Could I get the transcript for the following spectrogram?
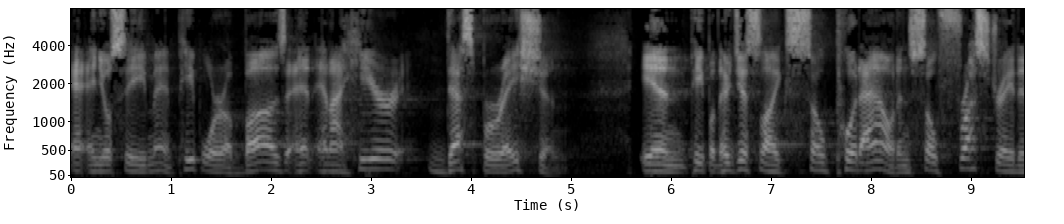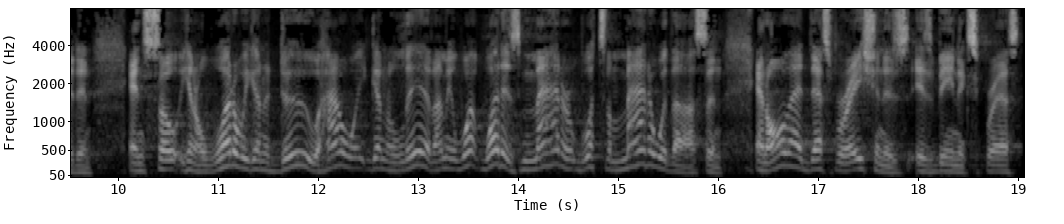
and, and you'll see, man, people are a buzz, and, and I hear desperation in people. They're just like so put out and so frustrated and, and so, you know, what are we going to do? How are we going to live? I mean, what, what is matter? What's the matter with us? And, and all that desperation is, is being expressed.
